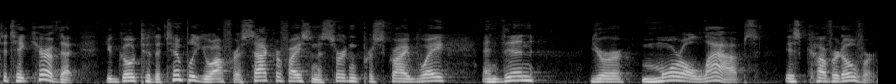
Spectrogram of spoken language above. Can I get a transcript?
to take care of that. You go to the temple, you offer a sacrifice in a certain prescribed way, and then your moral lapse is covered over.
